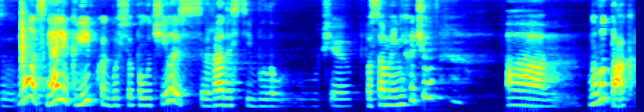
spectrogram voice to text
Ну, отсняли клип, как бы все получилось. Радости было вообще по самое не хочу. А, ну, вот так.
